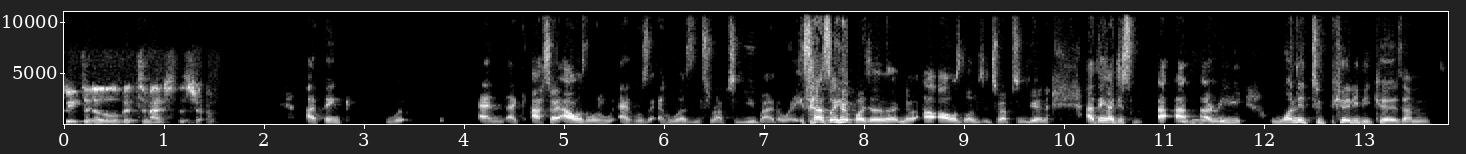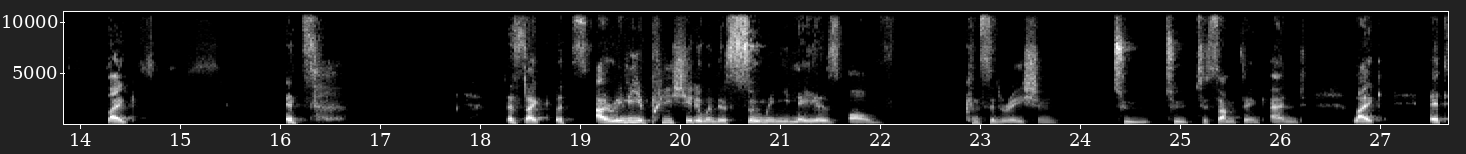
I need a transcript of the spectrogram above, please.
tweaked it a little bit to match the show. I think, and like, uh, sorry, I was the one who I was who was interrupting you, by the way. So I saw your point. Like, no, I, I was the one interrupting you, and I think I just, I, I, I really wanted to purely because I'm, like, it's, it's like it's. I really appreciate it when there's so many layers of consideration to to to something, and like it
